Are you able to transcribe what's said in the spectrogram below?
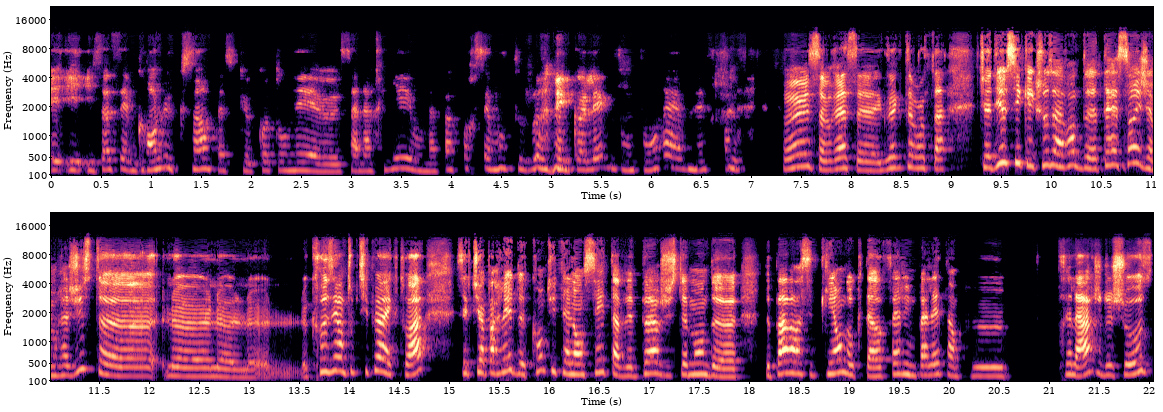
Et, ça, c'est le grand luxe, hein, parce que quand on est euh, salarié, on n'a pas forcément toujours les collègues dont on rêve, n'est-ce pas? Oui, c'est vrai, c'est exactement ça. Tu as dit aussi quelque chose avant d'intéressant et j'aimerais juste euh, le, creuser un tout petit peu avec toi. C'est que tu as parlé de quand tu t'es lancé, tu avais peur justement de ne pas avoir assez de clients, donc tu as offert une palette un peu très large de choses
